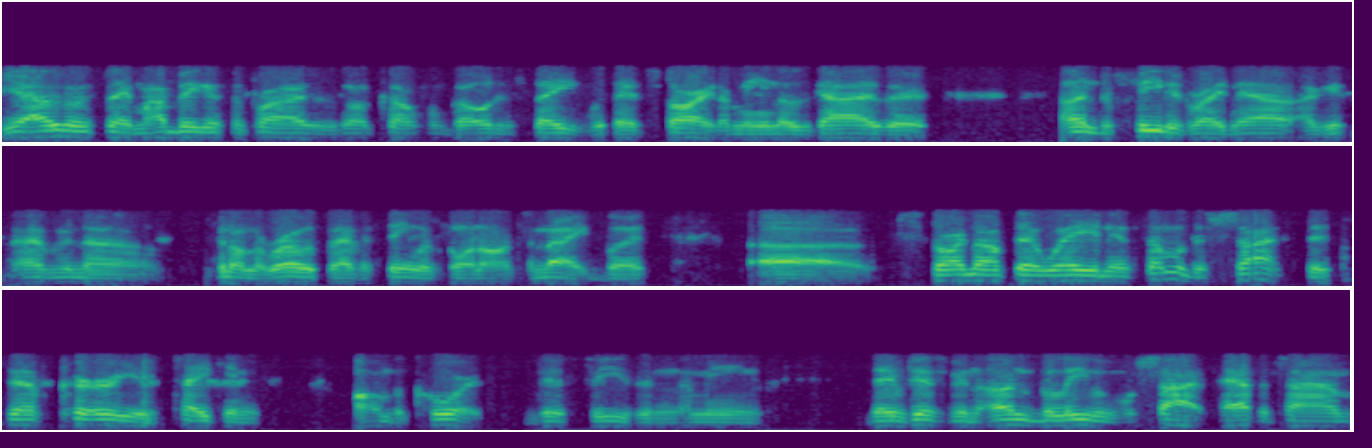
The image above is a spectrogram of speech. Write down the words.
Yeah, I was gonna say my biggest surprise is gonna come from Golden State with that start. I mean, those guys are undefeated right now. I guess I haven't uh, been on the road, so I haven't seen what's going on tonight. But uh starting off that way, and then some of the shots that Steph Curry is taking on the court this season. I mean, they've just been unbelievable shots. Half the time,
